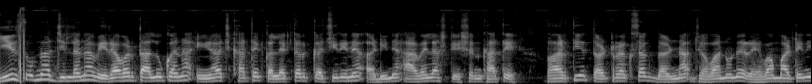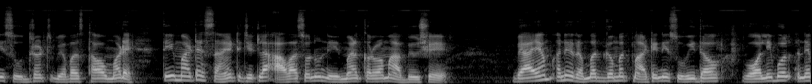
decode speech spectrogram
ગીર સોમનાથ જિલ્લાના વેરાવળ તાલુકાના ઈણાજ ખાતે કલેક્ટર કચેરીને અડીને આવેલા સ્ટેશન ખાતે ભારતીય તટરક્ષક દળના જવાનોને રહેવા માટેની સુદૃઢ વ્યવસ્થાઓ મળે તે માટે સાહીઠ જેટલા આવાસોનું નિર્માણ કરવામાં આવ્યું છે. વ્યાયામ અને રમતગમત માટેની સુવિધાઓ, વોલીબોલ અને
